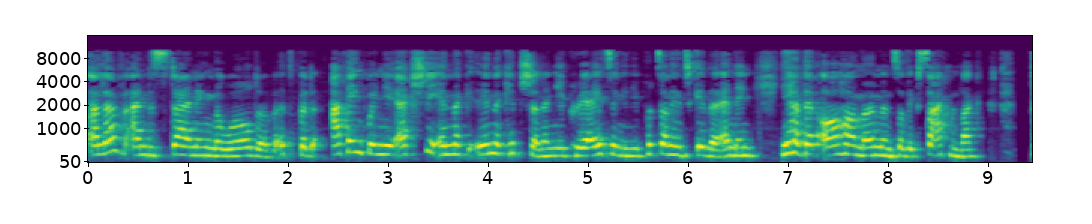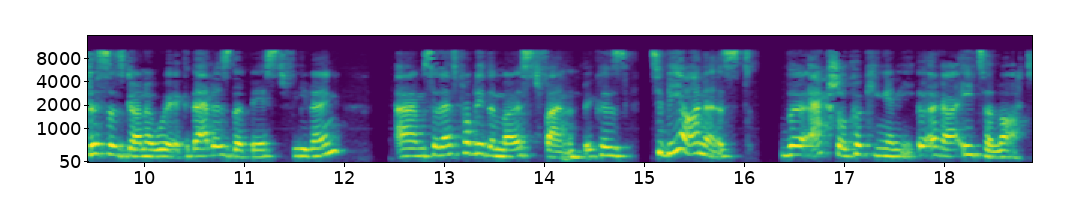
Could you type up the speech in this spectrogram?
I love understanding the world of it. But I think when you're actually in the in the kitchen and you're creating and you put something together and then you have that aha moments of excitement, like this is gonna work. That is the best feeling. Um, so that's probably the most fun because to be honest, the actual cooking and eat, like, I eat a lot,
